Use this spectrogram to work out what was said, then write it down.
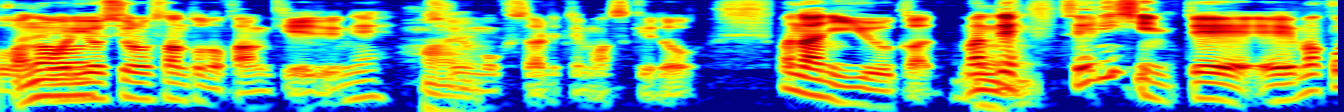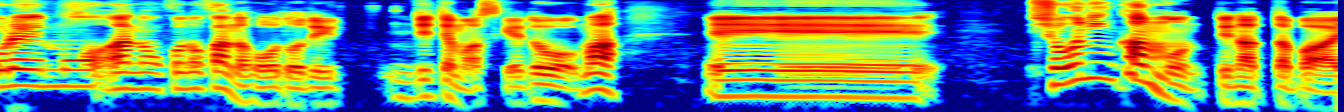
のかな。森喜朗さんとの関係でね、はい注目されてますけど、まあ何言うか。まあで、うん政理審って、えーまあこれも、あの、この間の報道で出てますけど、まあ、えー、証人喚問ってなった場合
